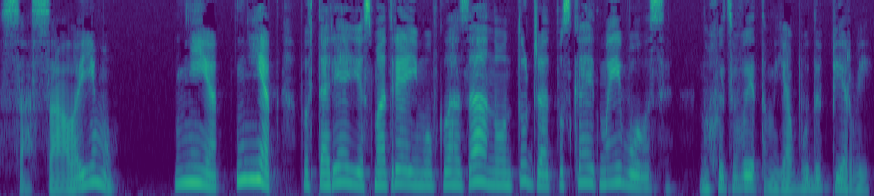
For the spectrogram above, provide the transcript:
Сосала ему?» «Нет, нет!» — повторяю я, смотря ему в глаза, но он тут же отпускает мои волосы. «Ну, хоть в этом я буду первый.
